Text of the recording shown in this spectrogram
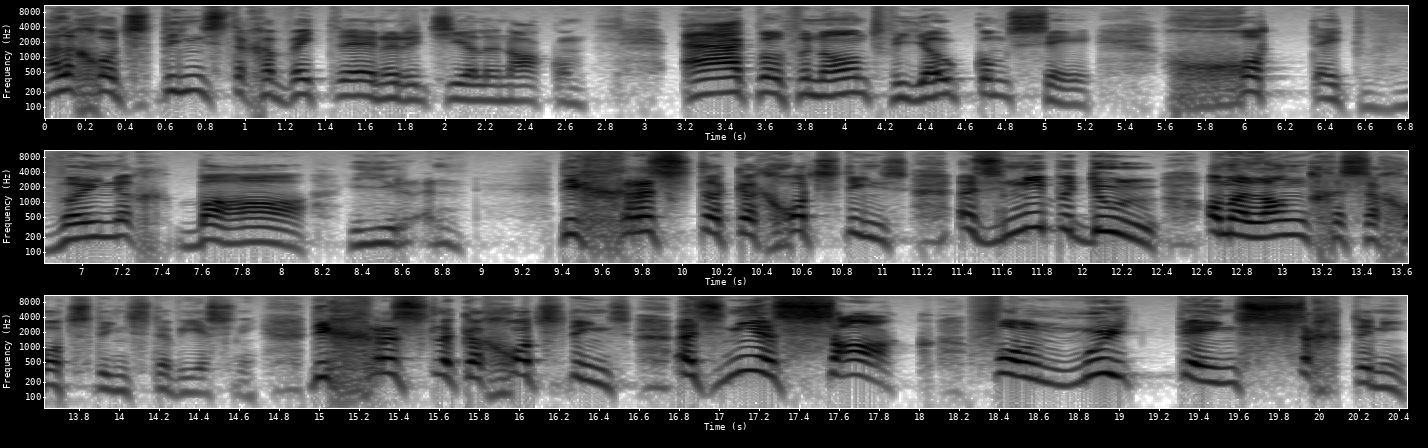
hulle godsdienstige wette en rituele nakom. Ek wil vanaand vir jou kom sê, God het weinig beha hierin. Die Christelike godsdiens is nie bedoel om 'n langgesig godsdiens te wees nie. Die Christelike godsdiens is nie 'n saak vol moeite en sigte nie.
